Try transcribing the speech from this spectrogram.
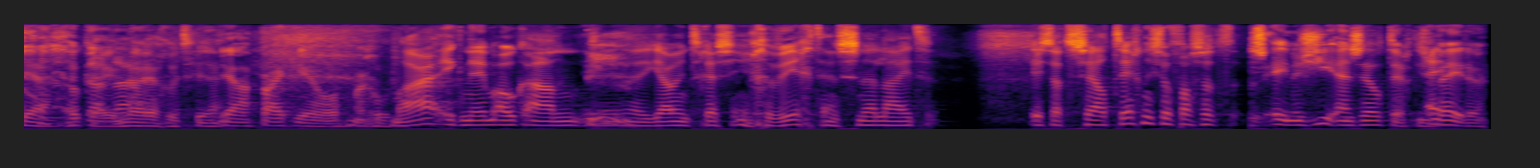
Ja, oké. Okay, nou ja, goed. Ja. ja, een paar keer hoor, maar goed. Maar ik neem ook aan uh, jouw interesse in gewicht en snelheid. Is dat zeiltechnisch of was het... Dat is energie en zeiltechnisch, beide.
